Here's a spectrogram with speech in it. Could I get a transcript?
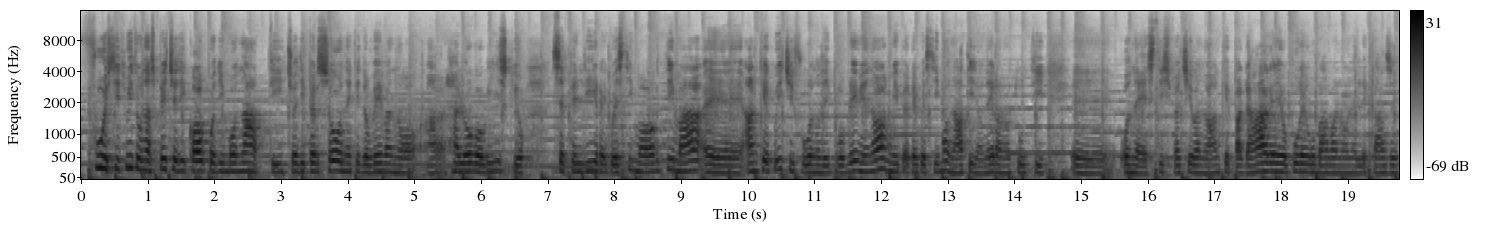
Fu istituito una specie di corpo di monatti, cioè di persone che dovevano a, a loro rischio seppellire questi morti, ma eh, anche qui ci furono dei problemi enormi perché questi monati non erano tutti eh, onesti, si facevano anche pagare oppure rubavano nelle case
